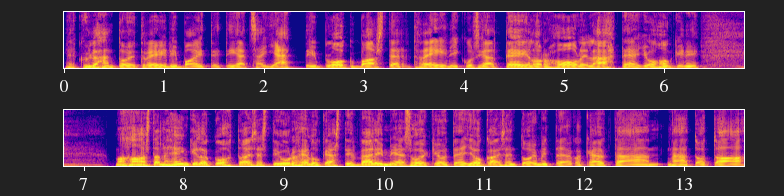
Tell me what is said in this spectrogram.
ja kyllähän toi trade bite, tiedätkö, jätti blockbuster trade, kun siellä Taylor Halli lähtee johonkin, niin Mä haastan henkilökohtaisesti urheilukästi välimiesoikeuteen jokaisen toimittajan, joka käyttää ää, tota,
